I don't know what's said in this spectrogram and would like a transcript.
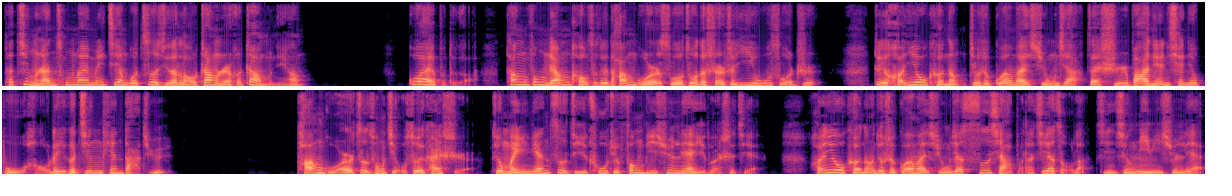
他竟然从来没见过自己的老丈人和丈母娘，怪不得唐风两口子对唐果儿所做的事是一无所知。这很有可能就是关外熊家在十八年前就布好了一个惊天大局。唐果儿自从九岁开始，就每年自己出去封闭训练一段时间，很有可能就是关外熊家私下把他接走了，进行秘密训练。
